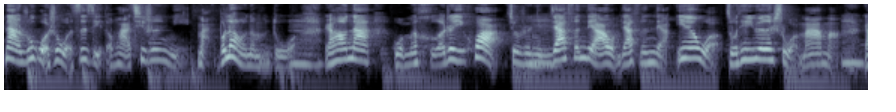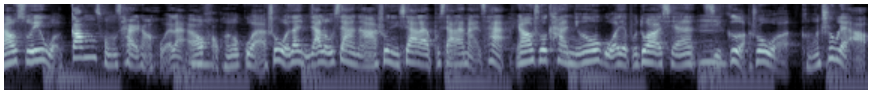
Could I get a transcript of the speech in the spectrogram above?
那如果是我自己的话，其实你买不了那么多。嗯然后那我们合着一块儿，就是你们家分点儿，我们家分点儿。因为我昨天约的是我妈妈，嗯然后所以我刚从菜市场回来，然后我好朋友过来说我在你们家楼下呢，说你下来不下来买菜，然后说看牛油果也不多少钱，几个，说我可能吃不了，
